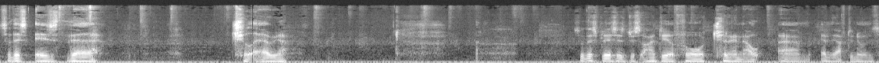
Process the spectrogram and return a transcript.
So this is the chill area So this place is just ideal for chilling out um, in the afternoons.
